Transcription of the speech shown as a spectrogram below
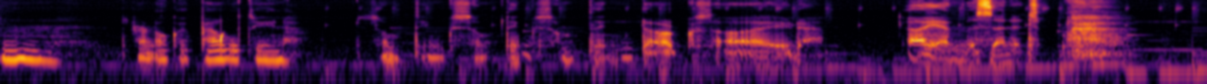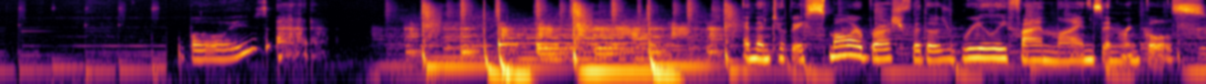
Mm, Starting to look like Palpatine. Something, something, something. Dark side. I am the Senate. Boys. and then took a smaller brush for those really fine lines and wrinkles.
